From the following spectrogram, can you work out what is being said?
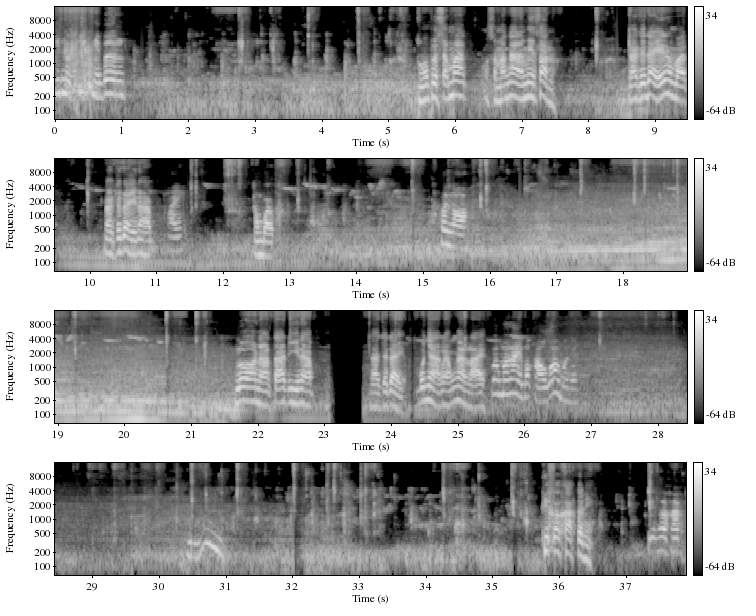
กินแบบพริกให้เบิ่งโอ้ไปสมัครสมัครงานอเมซอนน่าจะได้น้องบัตน่าจะได้นะครับไปน้องบัตคนรอรอหน้าตาดีนะครับ น่าจะได้บ่ยากนะครับงานหลายพวกมาไล่บ่เขาว่าหมดเนี่ย พริกก็คักตัวนี้พี่พ่อครับ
